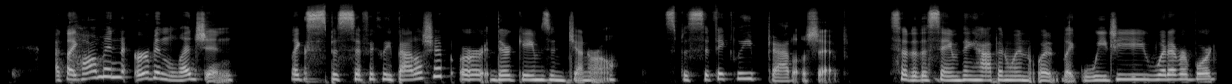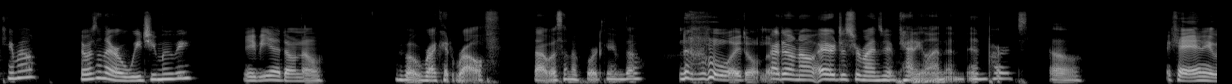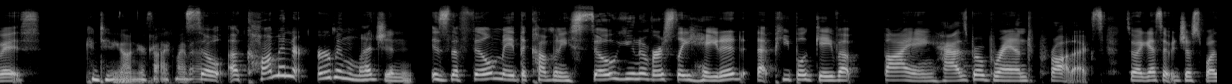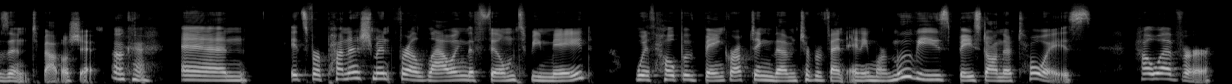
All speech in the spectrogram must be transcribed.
A Like- common urban legend, Like specifically Battleship or their games in general. specifically Battleship. So did the same thing happen when what like Ouija whatever board came out? There wasn't there a Ouija movie? Maybe I don't know. What about Wreck It Ralph? That wasn't a board game though. No, I don't know. I don't know. It just reminds me of Candyland in, in parts. Oh. Okay, anyways. Continue on your fact, my bad. So, a common urban legend is the film made the company so universally hated that people gave up buying Hasbro brand products. So, I guess it just wasn't Battleship. okay. And it's for punishment for allowing the film to be made with hope of bankrupting them to prevent any more movies based on their toys. However,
